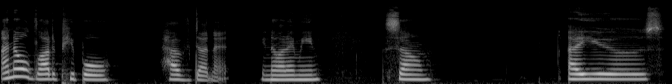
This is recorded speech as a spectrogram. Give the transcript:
I know a lot of people have done it. You know what I mean? So I use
